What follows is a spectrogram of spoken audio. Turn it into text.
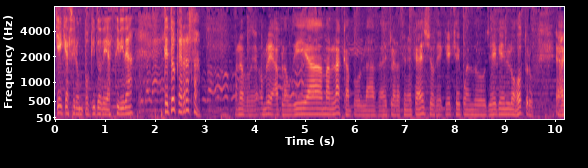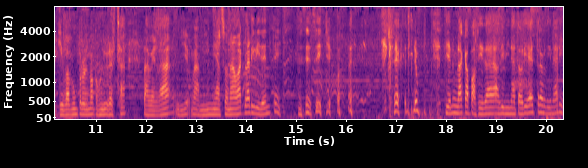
que hay que hacer un poquito de actividad. Te toca, Rafa. Bueno, pues hombre, aplaudí a Marlaska por las declaraciones que ha hecho de que es que cuando lleguen los otros, aquí va a haber un problema con libertad. La verdad, yo- a mí me ha sonado a clarividente. Sí, yo creo que tiene una capacidad adivinatoria extraordinaria.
